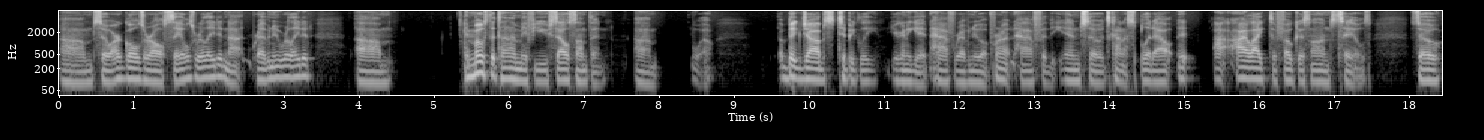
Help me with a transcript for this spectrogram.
Um, so our goals are all sales related, not revenue related. Um, and most of the time, if you sell something, um, well, a big job's typically you're going to get half revenue up front, half at the end. So it's kind of split out. It, I, I, like to focus on sales. So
